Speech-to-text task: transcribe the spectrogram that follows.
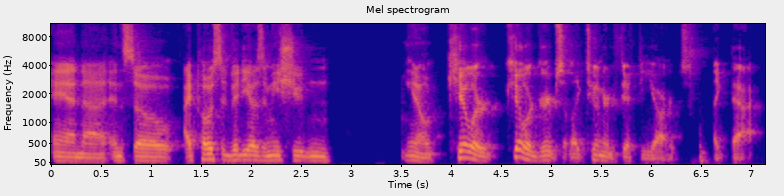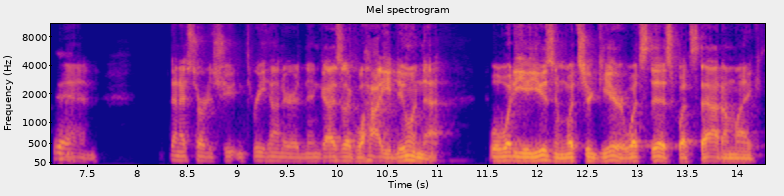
and uh, and so I posted videos of me shooting, you know, killer killer groups at like 250 yards, like that, yeah. and then I started shooting 300, and then guys are like, well, how are you doing that? Well, what are you using? What's your gear? What's this? What's that? I'm like,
